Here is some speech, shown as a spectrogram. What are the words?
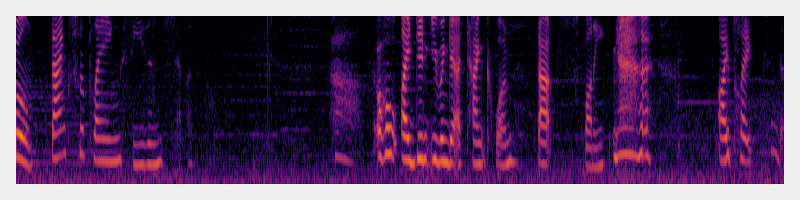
Boom. Thanks for playing season 7. oh, I didn't even get a tank one. That's funny. I played... Cinder,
